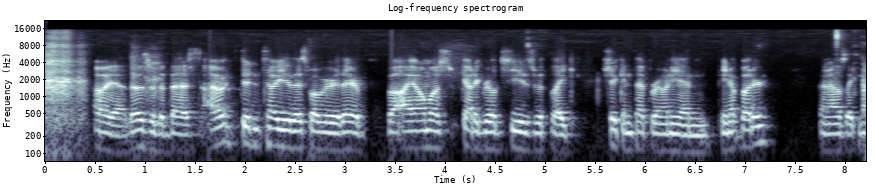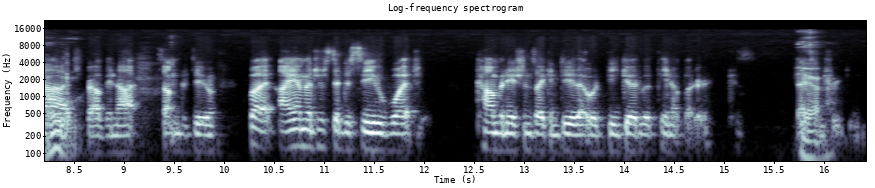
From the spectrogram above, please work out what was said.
oh yeah. Those are the best. I didn't tell you this while we were there, but I almost got a grilled cheese with like chicken pepperoni and peanut butter. And I was like, nah, oh. it's probably not something to do. But I am interested to see what combinations I can do that would be good with peanut butter because that's yeah. intriguing.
